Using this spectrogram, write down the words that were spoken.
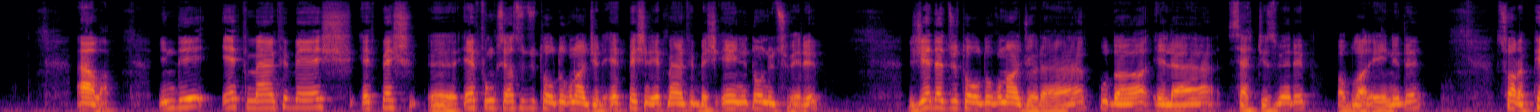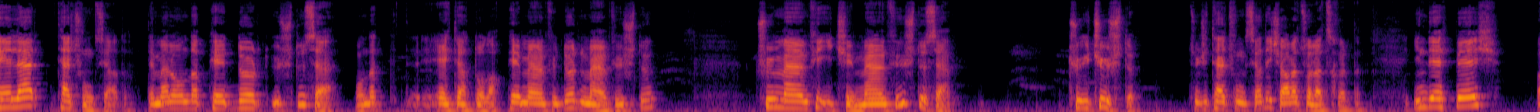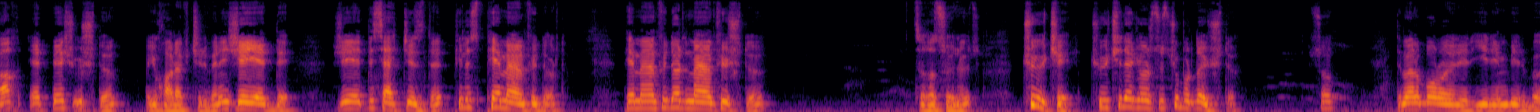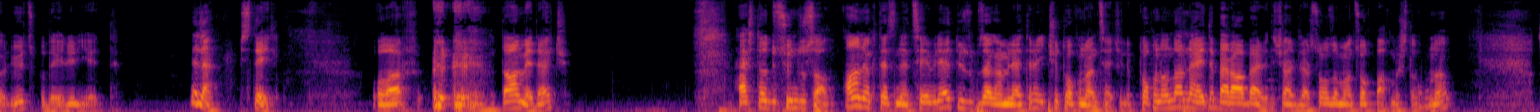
Əla. İndi f mənfi 5, f5 e, f funksiyası cüt olduğuna görə f5-in f mənfi 5 eynidir 13 verib. J də cüt olduğuna görə bu da elə 8 verib. Bunlar eynidir. Sonra P-lər tək funksiyadır. Deməli onda P4 3-dürsə, onda ehtiyatlı olaq. P mənfi 4 mənfi 3-dür. Q mənfi 2 mənfi 3-dürsə Q2 3-dür. Çünki tək funksiyada işarə çölə çıxırdı. İndi F5 bax F5 3-dür. Yuxarı fikir verin. J7 J7 8-dir. Plus P mənfi 4. P mənfi 4 mənfi 3-dür. Çıxı 3. Q2. Q2 də görürsünüz ki, burada 3-dür. So, deməli bor eləyir 21 böl 3, bu da eləyir 7. Belə, pis deyil. Olar. Davam edək. 83-cü sual. A nöqtəsinə çevrəyə düz bucaq əməliyyatı ilə 2 toxunan çəkilib. Toxunanlar nə idi? Bərabər idi. Şagirdlər son zaman çox baxmışdıq buna.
